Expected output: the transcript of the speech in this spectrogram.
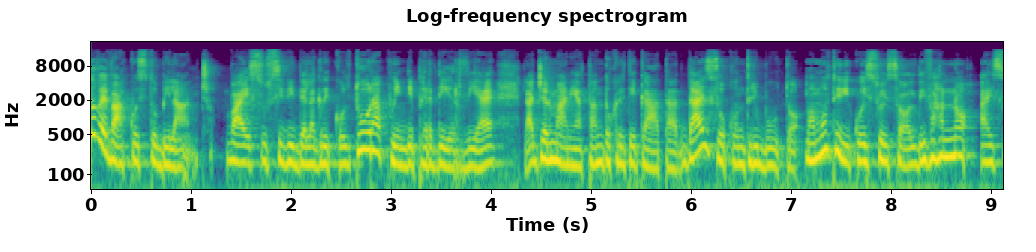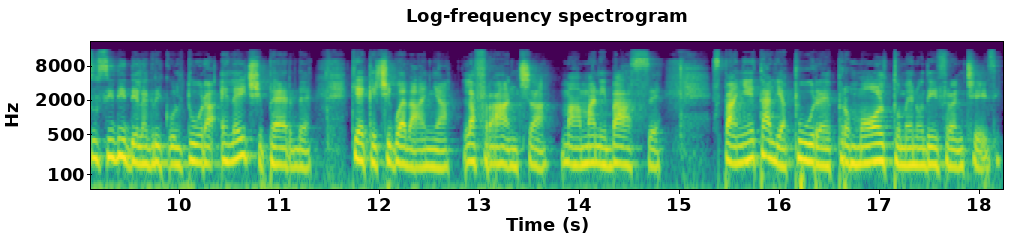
Dove va questo bilancio? Va ai sussidi dell'agricoltura, quindi per dirvi, eh, la Germania tanto criticata dà il suo contributo, ma molti di quei suoi soldi vanno ai sussidi dell'agricoltura e lei ci perde. Chi è che ci guadagna? La Francia, ma a mani basse. Spagna e Italia pure, però molto meno dei francesi.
